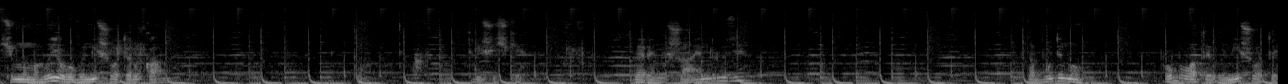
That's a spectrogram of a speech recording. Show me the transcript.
щоб ми могли його вимішувати руками. Так. Трішечки перемішаємо, друзі. Та будемо пробувати вимішувати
